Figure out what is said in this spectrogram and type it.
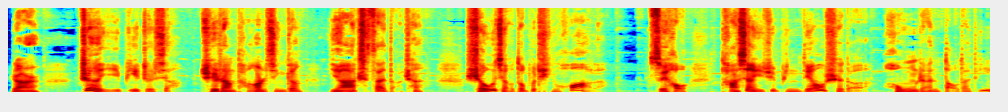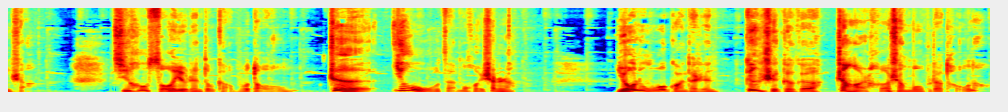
然而这一避之下，却让唐二金刚牙齿在打颤，手脚都不听话了。随后，他像一具冰雕似的轰然倒在地上，几乎所有人都搞不懂这又怎么回事啊！游龙武馆的人更是个个丈二和尚摸不着头脑，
